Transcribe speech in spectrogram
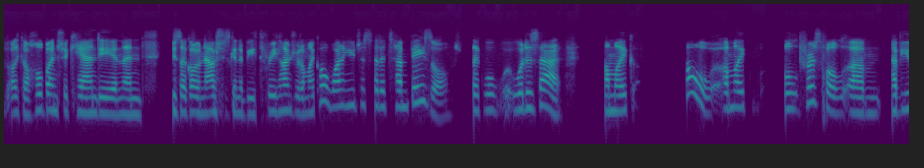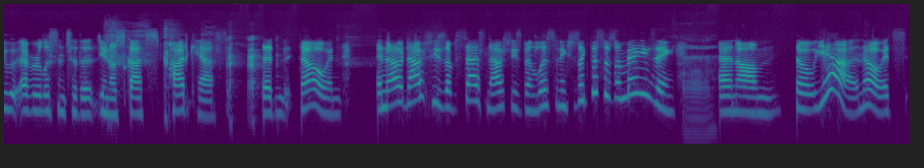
like a whole bunch of candy and then she's like oh now she's going to be 300 i'm like oh why don't you just set a temp basal? She's like well what is that? I'm like oh i'm like well, first of all, um, have you ever listened to the you know Scott's podcast? Then no, and and now now she's obsessed. Now she's been listening. She's like, this is amazing. Uh, and um, so yeah, no, it's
